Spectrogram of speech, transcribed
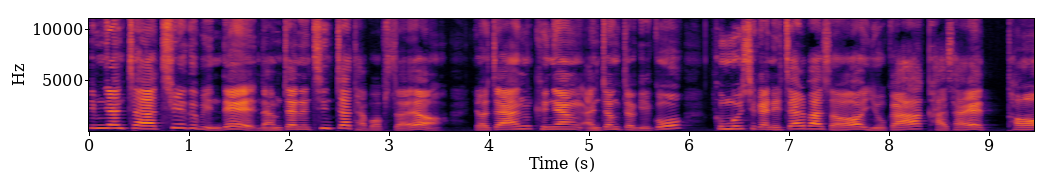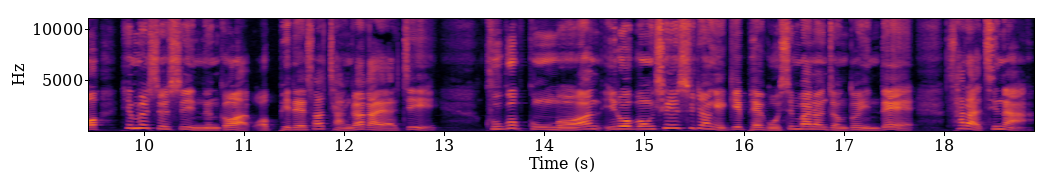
10년차 7급인데 남자는 진짜 답 없어요. 여잔 그냥 안정적이고 근무 시간이 짧아서 육아, 가사에 더 힘을 쓸 수 있는 거 어필해서 장가 가야지. 9급 공무원 1호봉 실수령액이 150만 원 정도인데 사라지나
